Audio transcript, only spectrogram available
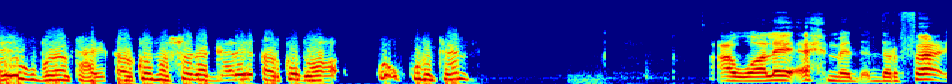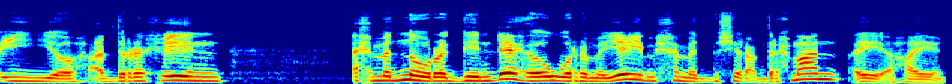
ay ugu badan tahay. Qaarkoodna shooga gaaray qaarkood waa ku dhinteen. Cawaale axmed darfaac iyo cabdiraxiin axmed nuura gendhe oo u warramayey maxamed bashiir cabdiraxmaan ayay ahaayeen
